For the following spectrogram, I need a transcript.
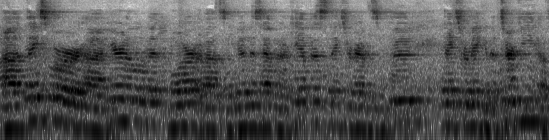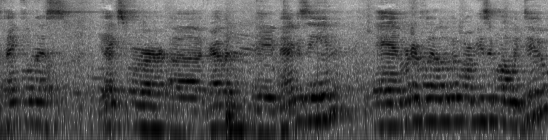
Uh, thanks for uh, hearing a little bit more about some goodness happening on campus. Thanks for grabbing some food. Thanks for making a turkey of thankfulness. Thanks for uh, grabbing a magazine. And we're going to play a little bit more music while we do.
